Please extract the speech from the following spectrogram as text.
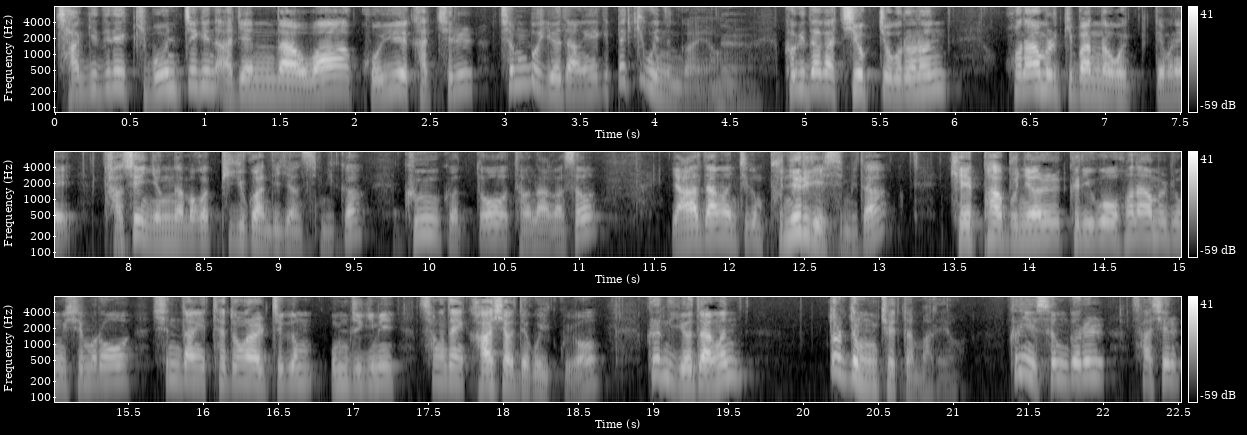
자기들의 기본적인 아젠다와 고유의 가치를 전부 여당에게 뺏기고 있는 거예요. 네. 거기다가 지역적으로는 호남을 기반으로 하고 있기 때문에 다수의 영남하고 비교가 안 되지 않습니까? 그것도 더 나가서 야당은 지금 분열이 되어 있습니다. 개파 분열 그리고 호남을 중심으로 신당이 태동할 지금 움직임이 상당히 가시화되고 있고요. 그런데 여당은 똘똘 뭉쳐있단 말이에요. 그러니 선거를 사실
